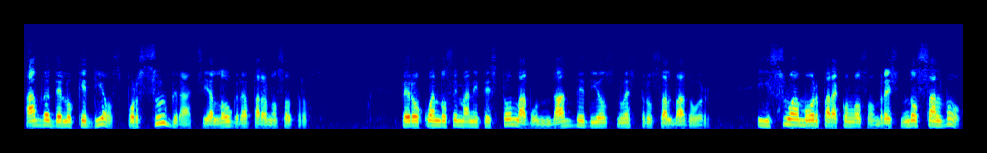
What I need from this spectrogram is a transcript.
habla de lo que Dios, por su gracia, logra para nosotros. Pero cuando se manifestó la bondad de Dios nuestro Salvador y su amor para con los hombres, nos salvó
